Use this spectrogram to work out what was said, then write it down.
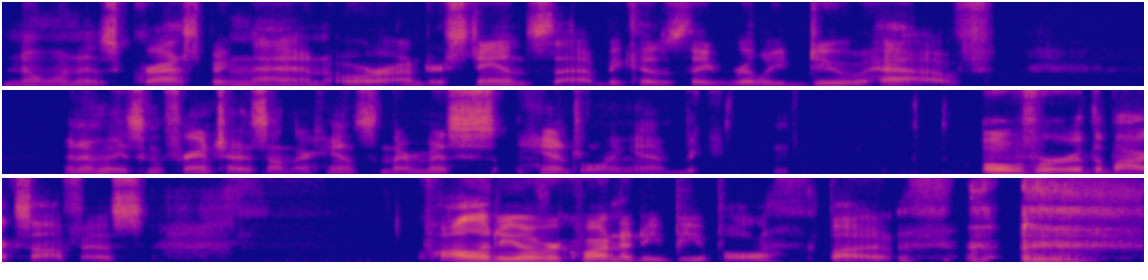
no one is grasping that or understands that because they really do have an amazing franchise on their hands and they're mishandling it over the box office. Quality over quantity, people, but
